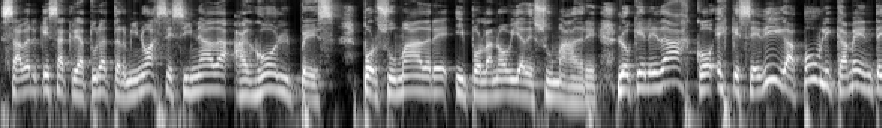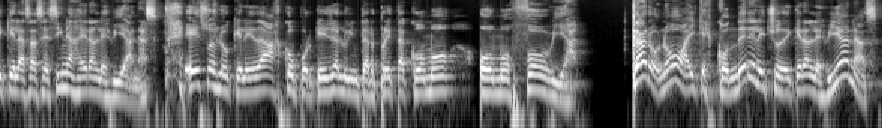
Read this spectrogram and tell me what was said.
saber que esa criatura terminó asesinada a golpes por su madre y por la novia de su madre. Lo que le da asco es que se diga públicamente que las asesinas eran lesbianas. Eso es lo que le da asco porque ella lo interpreta como homofobia. Claro, no, hay que esconder el hecho de que eran lesbianas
